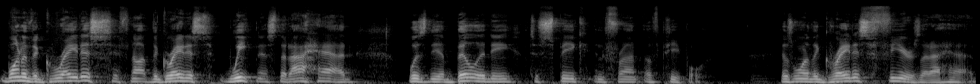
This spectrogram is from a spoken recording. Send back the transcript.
one of the greatest, if not the greatest weakness that I had was the ability to speak in front of people. It was one of the greatest fears that I had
